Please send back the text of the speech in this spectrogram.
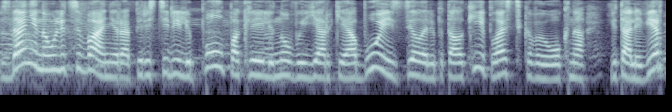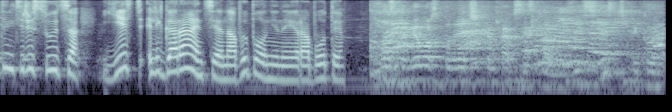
В здании на улице Ванера перестелили пол, поклеили новые яркие обои, сделали потолки и пластиковые окна. Виталий Верт интересуется, есть ли гарантия на выполненные работы. У нас договор с подрядчиком как составлен? Здесь есть какое-то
